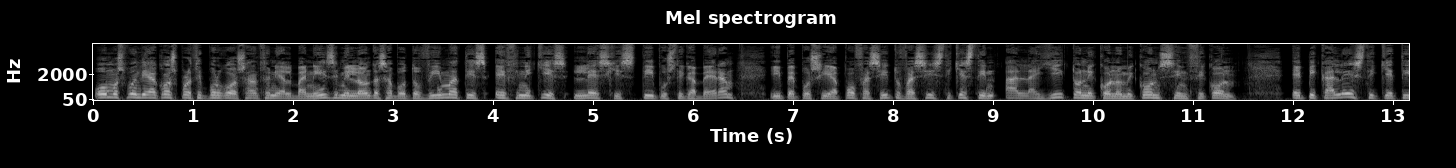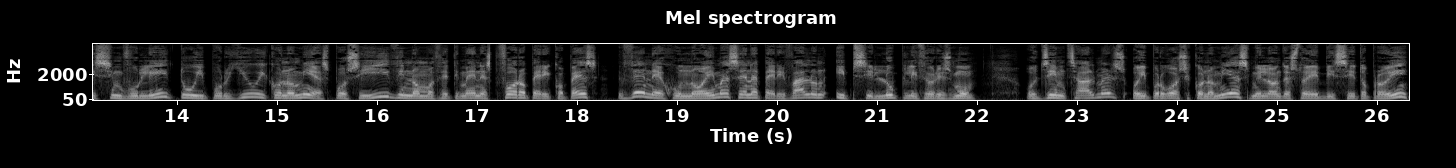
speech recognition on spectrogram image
Ο Ομοσπονδιακός Πρωθυπουργός Άνθονι Αλμπανίζη, μιλώντας από το βήμα της εθνικής λέσχης τύπου στην Καμπέρα, είπε πως η απόφασή του βασίστηκε στην αλλαγή των οικονομικών συνθήκων. Επικαλέστηκε τη συμβουλή του Υπουργείου Οικονομίας πως οι ήδη νομοθετημένες φόροπερικοπές δεν έχουν νόημα σε ένα περιβάλλον υψηλού πληθωρισμού. Ο Jim Chalmers, ο Υπουργός Οικονομίας, μιλώντας στο ABC το πρωί,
